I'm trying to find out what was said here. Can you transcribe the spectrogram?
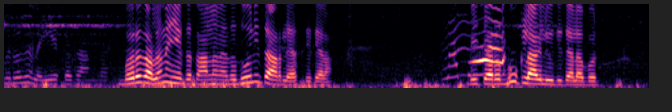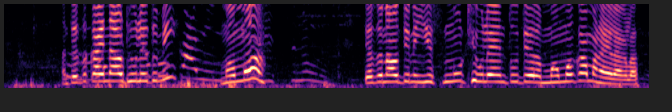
बरं झालं एकच आणला. बरं झालं ना एकच आणलं नाही तर दोन्ही चारले असते त्याला. बिचारा भूक लागली होती त्याला पण. आणि त्याचं काय नाव ठेवलंय तुम्ही? मम्मा? त्याचं नाव तिने इस्नू ठेवलंय आणि तू त्याला मम्मा का म्हणायला लागलास?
